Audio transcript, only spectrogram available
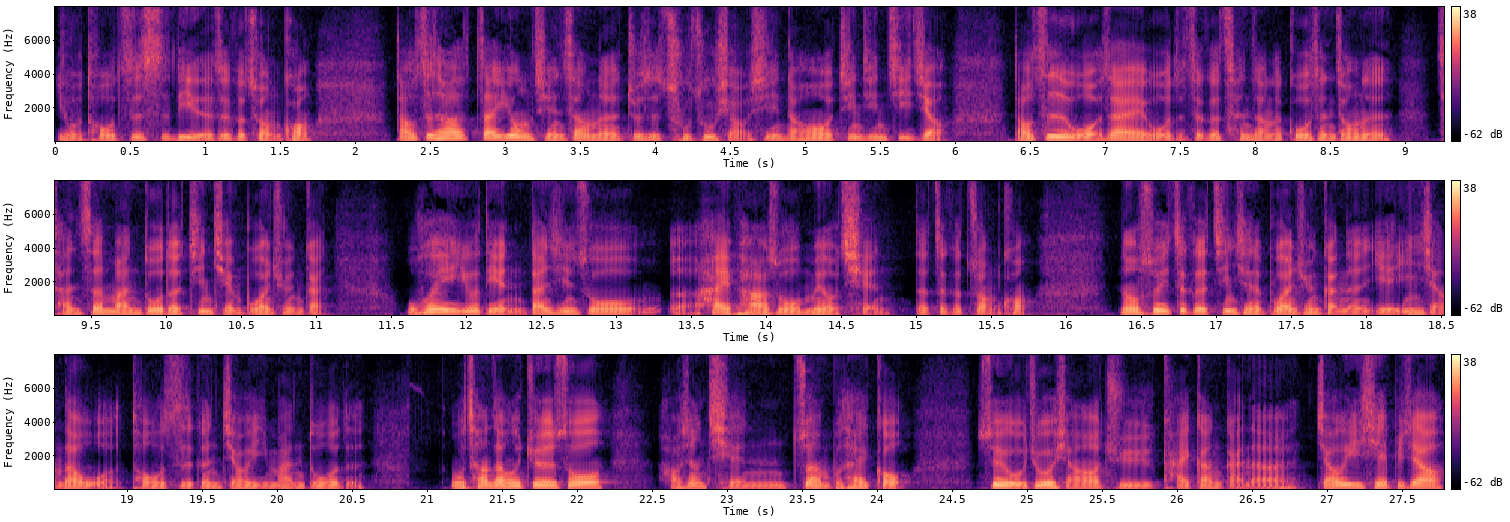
有投资失利的这个状况，导致他在用钱上呢就是处处小心，然后斤斤计较，导致我在我的这个成长的过程中呢产生蛮多的金钱不安全感，我会有点担心说呃害怕说没有钱的这个状况，然后所以这个金钱的不安全感呢也影响到我投资跟交易蛮多的，我常常会觉得说好像钱赚不太够。所以我就会想要去开杠杆啊，交易一些比较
